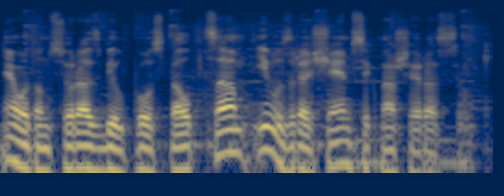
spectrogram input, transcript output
А вот он все разбил по столбцам и возвращаемся к нашей рассылке.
